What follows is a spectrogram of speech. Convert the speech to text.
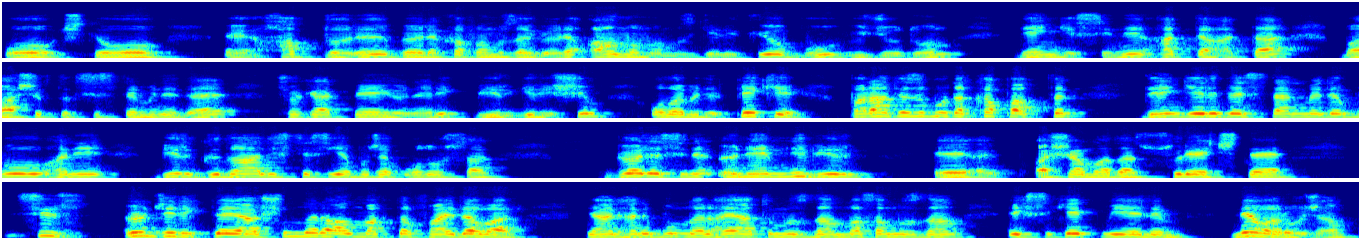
o işte o e, hapları böyle kafamıza göre almamamız gerekiyor. Bu vücudun dengesini hatta hatta bağışıklık sistemini de çökertmeye yönelik bir girişim olabilir. Peki parantezi burada kapattık. Dengeli beslenmede bu hani bir gıda listesi yapacak olursak böylesine önemli bir e, aşamada, süreçte siz öncelikle ya şunları almakta fayda var. Yani hani bunları hayatımızdan, masamızdan eksik etmeyelim. Ne var hocam?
